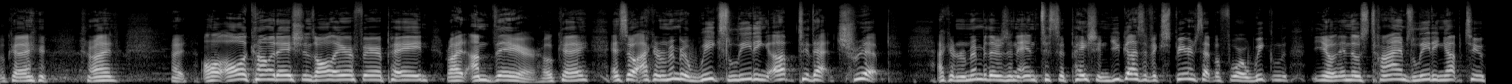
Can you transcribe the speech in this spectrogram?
okay? right? Right. All, all accommodations, all airfare paid, right? I'm there, okay? And so I can remember the weeks leading up to that trip. I can remember there's an anticipation. You guys have experienced that before. Week, you know, in those times leading up to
